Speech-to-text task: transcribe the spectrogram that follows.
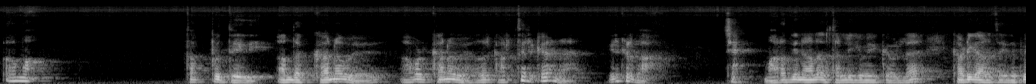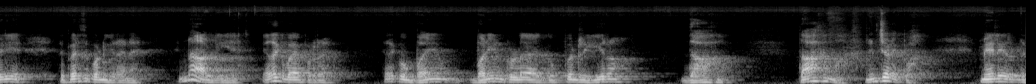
ஆமாம் தப்பு தேதி. அந்த கனவு அவள் கனவு அதற்கு அர்த்தம் இருக்கா என்ன? இருக்கிறதா? சே மறதினால தள்ளிக்க வைக்கவில்லை. கடிகாரத்தை இதை பெரிய இதை பெருசு பண்ணுகிறேனே என்ன ஆள் நீங்கள் எதுக்கு பயப்படுற? எனக்கு பயம் பனியனுக்குள்ள குப்பென்று ஈரம் தாகம். தாகமா? நெஞ்சடைப்பா. மேலே இருந்த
